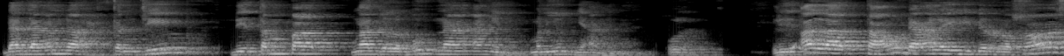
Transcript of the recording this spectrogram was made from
dan janganlah kencing di tempat ngagelebukna angin meniupnya angin. Ulah li alla tauda alaihi birrosos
